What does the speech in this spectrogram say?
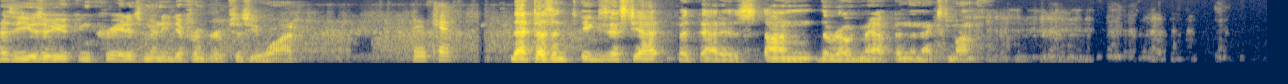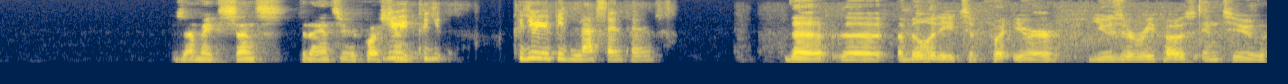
As a user, you can create as many different groups as you want. Okay, That doesn't exist yet, but that is on the roadmap in the next month. Does that make sense? Did I answer your could you, question? could you, could you repeat the last sentence? The, the ability to put your user repos into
